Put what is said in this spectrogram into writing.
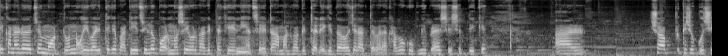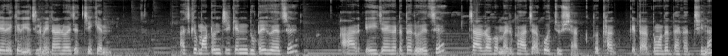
এখানে রয়েছে মটন, ওই বাড়ি থেকে পাঠিয়েছিল। বর্মশাই ওর ভাগেরটা খেয়ে নিয়েছে, এটা আমার ভাগেরটা রেখে দেওয়া হয়েছে। রাত্রেবেলা খাব, ঘুগনি প্রায় শেষের দিকে। আর সব কিছু গুছিয়ে রেখে দিয়েছিলাম। এখানে রয়েছে চিকেন। আজকে মটন চিকেন দুটোই হয়েছে। আর এই জায়গাটাতে রয়েছে চার রকমের ভাজা কচু শাক। তো থাক, এটা তোমাদের দেখাচ্ছি না।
